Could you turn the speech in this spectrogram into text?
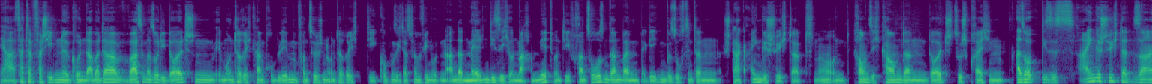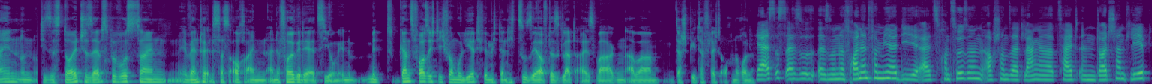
ja, es hatte verschiedene Gründe, aber da war es immer so, die Deutschen im Unterricht kein Problem, im französischen Unterricht, die gucken sich das fünf Minuten an, dann melden die sich und machen mit und die Franzosen dann beim Gegenbesuch sind dann stark eingeschüchtert ne, und trauen sich kaum dann Deutsch zu sprechen. Also dieses eingeschüchtert sein und dieses deutsche Selbstbewusstsein, eventuell ist das auch ein, eine Folge der Erziehung. In, mit ganz vorsichtig formuliert, ich will mich da nicht zu sehr auf das Glatteis wagen, aber das spielt da vielleicht auch eine Rolle. Ja, es ist also, also eine Freundin von mir, die als Französin auch schon seit langer Zeit in Deutschland lebt,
